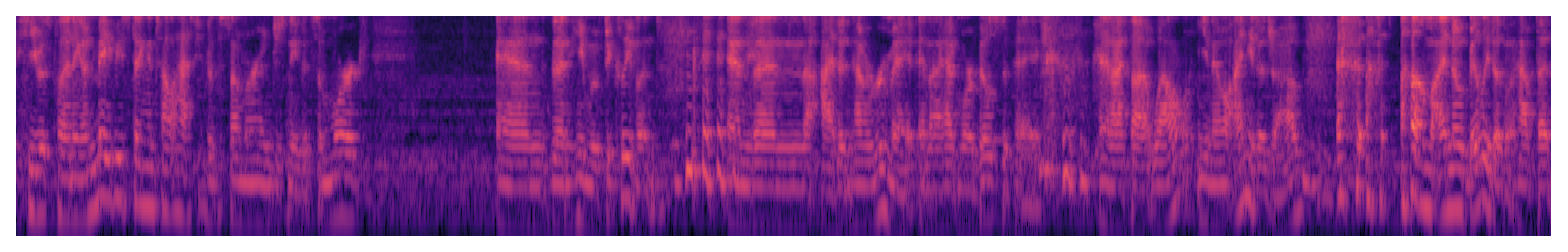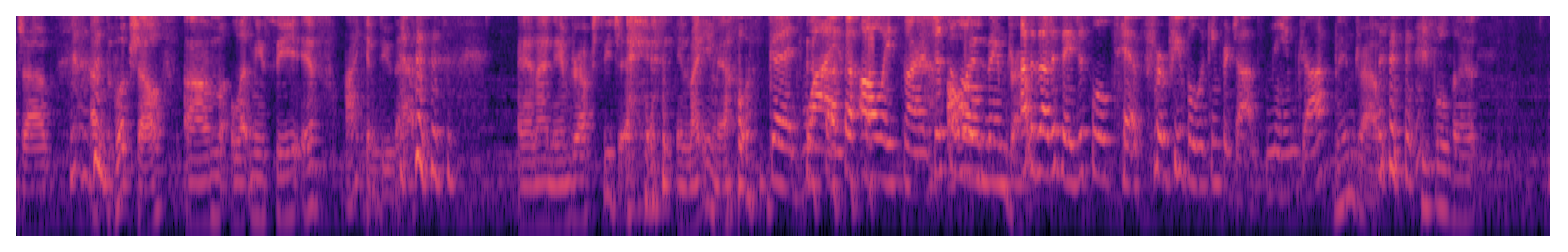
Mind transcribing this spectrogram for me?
he was planning on maybe staying in Tallahassee for the summer and just needed some work. And then he moved to Cleveland. and then I didn't have a roommate and I had more bills to pay. and I thought, well, you know, I need a job. um, I know Billy doesn't have that job at the bookshelf. Um, let me see if I can do that. and I name dropped CJ in my email. Good, wise, always smart. Just a Always little name drop. I was about to say just a little tip for people looking for jobs. Name drop. name drop people that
